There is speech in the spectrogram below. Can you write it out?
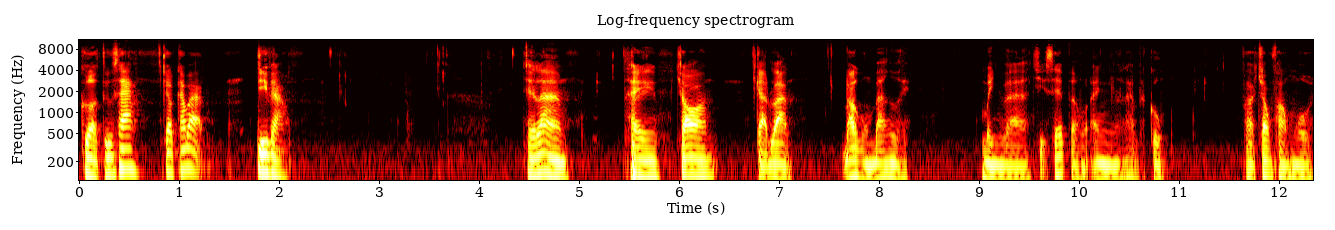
cửa từ xa cho các bạn đi vào. Thế là thầy cho cả đoàn, bao gồm ba người, mình và chị sếp và một anh làm việc cùng vào trong phòng ngồi.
